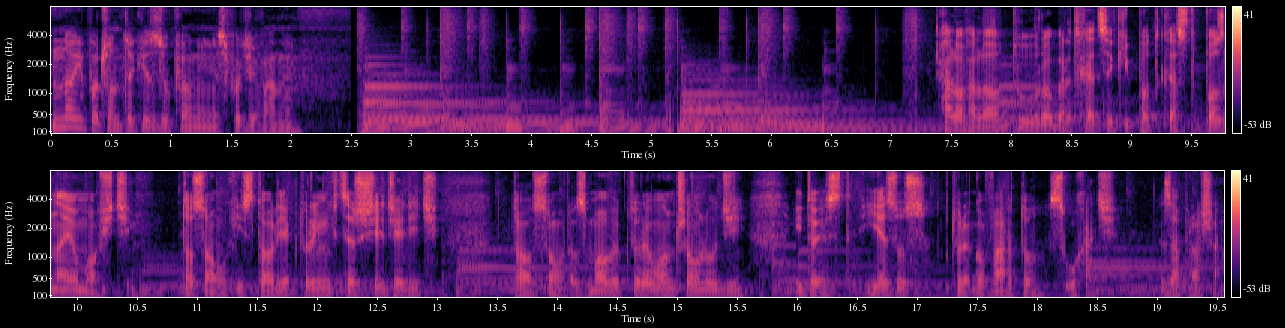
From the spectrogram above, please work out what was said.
No i początek jest zupełnie niespodziewany. Halo, halo, tu Robert Hecyk i podcast Poznajomości. To są historie, którymi chcesz się dzielić, to są rozmowy, które łączą ludzi i to jest Jezus, którego warto słuchać. Zapraszam.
